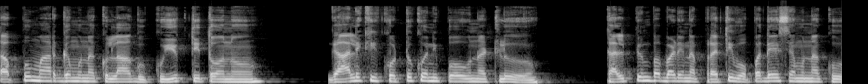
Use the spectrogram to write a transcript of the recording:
తప్పు మార్గమునకు లాగు కుయుక్తితోనూ గాలికి కొట్టుకొని పోవునట్లు కల్పింపబడిన ప్రతి ఉపదేశమునకు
